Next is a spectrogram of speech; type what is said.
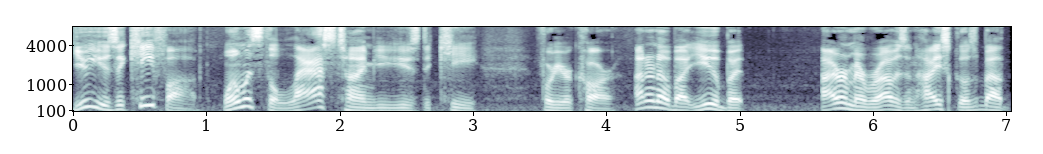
You use a key fob. When was the last time you used a key for your car? I don't know about you, but I remember I was in high school. It was about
